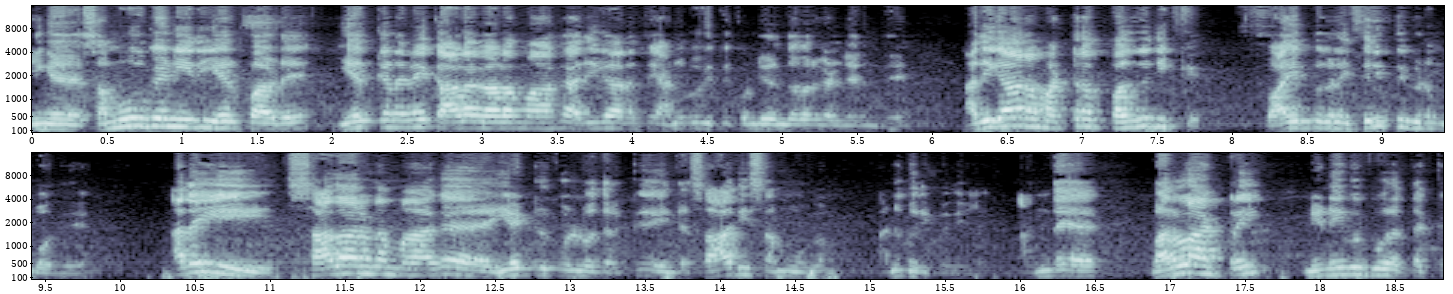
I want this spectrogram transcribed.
நீங்க சமூக நீதி ஏற்பாடு ஏற்கனவே காலகாலமாக அதிகாரத்தை அனுபவித்துக் கொண்டிருந்தவர்கள் இருந்து அதிகாரமற்ற பகுதிக்கு வாய்ப்புகளை திருப்பி விடும்போது அதை சாதாரணமாக ஏற்றுக்கொள்வதற்கு இந்த சாதி சமூகம் அனுமதிப்பதில்லை. அந்த வரலாற்றை நினைவு கூறத்தக்க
